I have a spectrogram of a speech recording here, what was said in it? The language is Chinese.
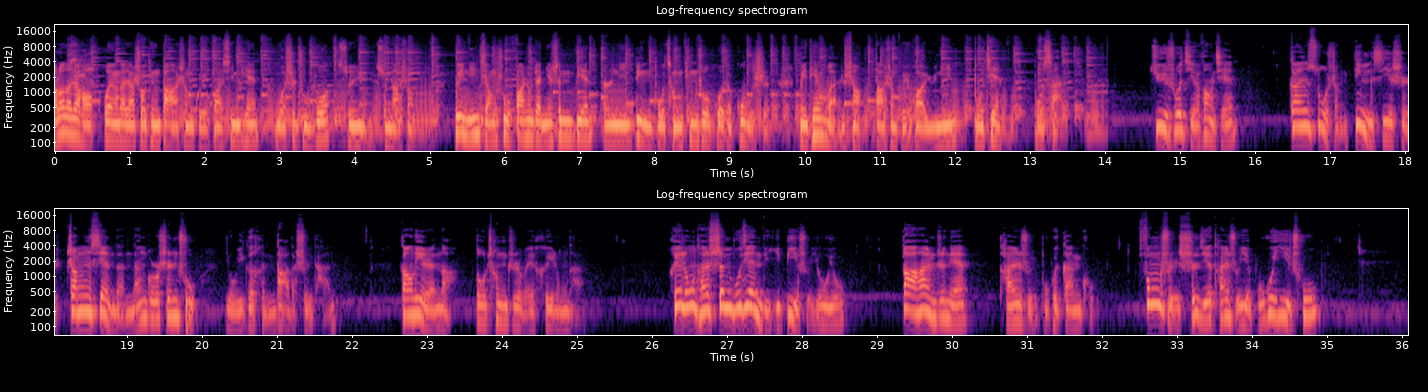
Hello，大家好，欢迎大家收听《大圣鬼话》新篇，我是主播孙宇，孙大圣为您讲述发生在您身边而您并不曾听说过的故事。每天晚上，《大圣鬼话》与您不见不散。据说解放前，甘肃省定西市张县的南沟深处有一个很大的水潭，当地人呐都称之为黑龙潭。黑龙潭深不见底，碧水悠悠。大旱之年，潭水不会干枯；风水时节，潭水也不会溢出。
